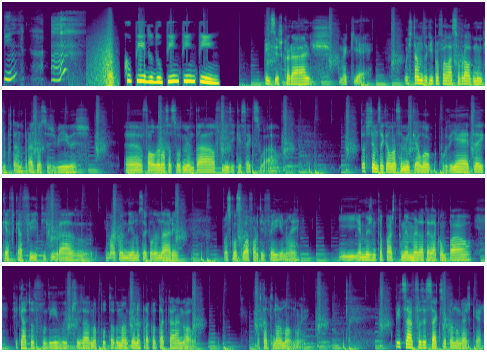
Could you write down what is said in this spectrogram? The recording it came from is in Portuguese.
Pim? Cupido do Pim Pim Pim. Ei, seus caralhos, como é que é? Hoje estamos aqui para falar sobre algo muito importante para as nossas vidas. Ah, uh, falo da nossa saúde mental, física e sexual. Todos temos aquele nosso amigo que é louco por dieta e quer ficar fit e fibrado e marca um dia no seu calendário para se consolar forte e feio, não é? E é mesmo capaz de comer merda até dar com pau, ficar todo fodido e precisar de uma puta de uma antena para contactar Angola. Bastante normal, não é? Pete sabe fazer sexo é quando um gajo quer.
